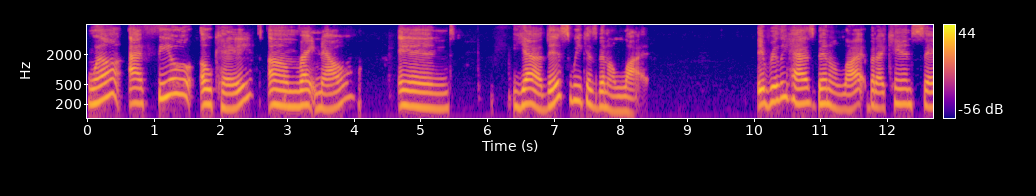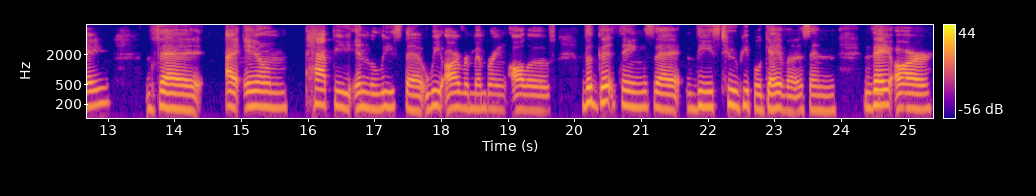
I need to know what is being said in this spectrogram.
Well, I feel okay um, right now, and yeah, this week has been a lot. It really has been a lot, but I can say that I am happy in the least that we are remembering all of the good things that these two people gave us. And they are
